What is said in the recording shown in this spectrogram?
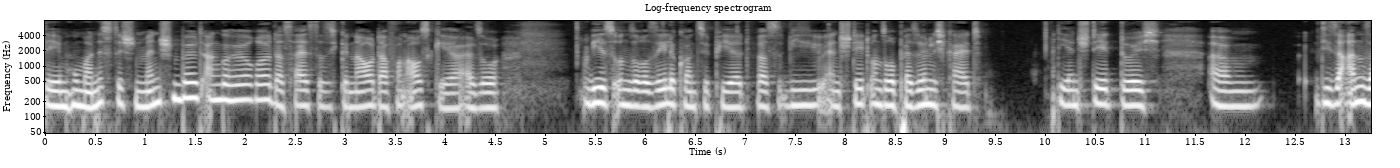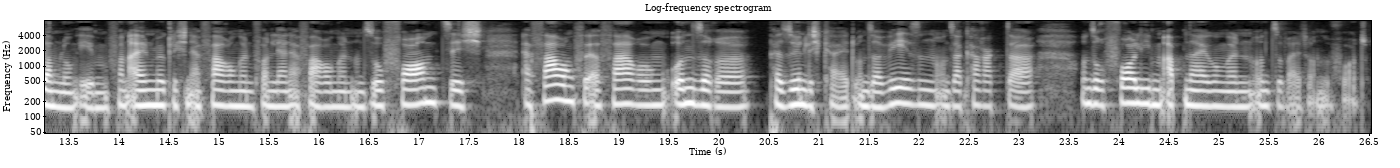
dem humanistischen Menschenbild angehöre. Das heißt, dass ich genau davon ausgehe. Also wie ist unsere Seele konzipiert? Was, wie entsteht unsere Persönlichkeit? Die entsteht durch ähm, diese Ansammlung eben von allen möglichen Erfahrungen, von Lernerfahrungen. Und so formt sich Erfahrung für Erfahrung unsere Persönlichkeit, unser Wesen, unser Charakter, unsere Vorlieben, Abneigungen und so weiter und so fort.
